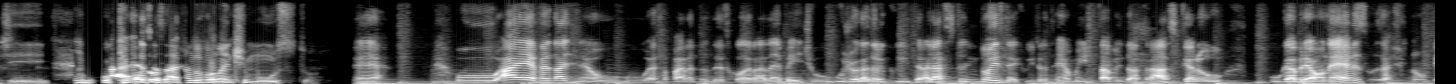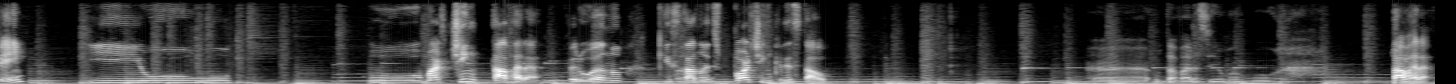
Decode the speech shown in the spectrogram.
de. O que Ah, é vocês acham do volante musto? É. O, ah, é verdade, né? O, o- essa parada do Andrés Colorado é bem. Tipo, o jogador que o Inter. Aliás, tem dois, né? Que o Inter realmente tava indo atrás, que era o, o Gabriel Neves, mas acho que não tem. E o. o Martim Távara, peruano, que está no Sporting Cristal. Uh, o Tavara seria uma boa. Távara.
